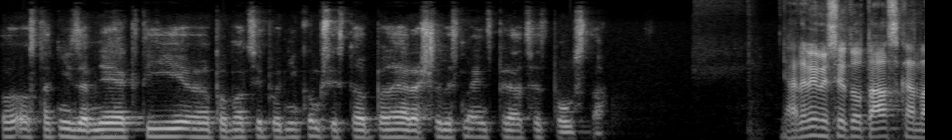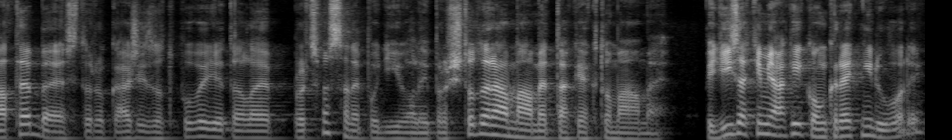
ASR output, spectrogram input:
ostatní země, jak té pomoci podnikům přistoupily a našli bychom inspirace spousta. Já nevím, jestli je to otázka na tebe, jestli to dokážeš zodpovědět, ale proč jsme se nepodívali? Proč to teda máme tak, jak to máme? Vidíš zatím nějaký konkrétní důvody?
